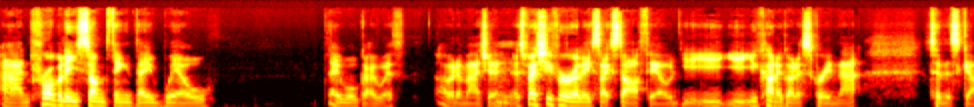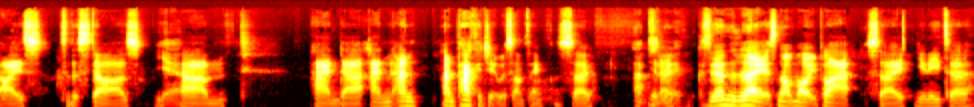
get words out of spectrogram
and probably something they will they will go with i would imagine Mm. especially for a release like starfield you you, you kind of got to scream that to the skies to the stars Yeah. um and uh and and and package it with something so you absolutely. know because at the end of the day it's not multi-plat so you need to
